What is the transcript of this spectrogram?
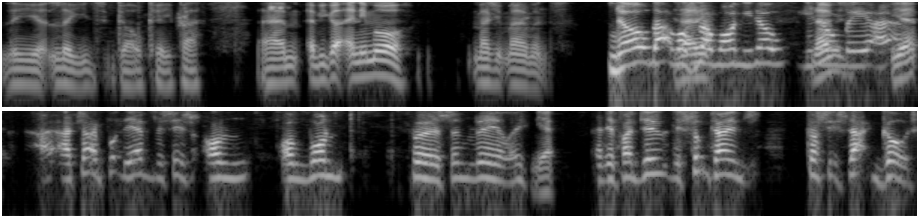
the Leeds goalkeeper. Um, have you got any more magic moments? No, that was that it? one. You know, you No, know me. I, Yeah, I, I try to put the emphasis on on one person really. Yep. And if I do, there's sometimes because it's that good.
